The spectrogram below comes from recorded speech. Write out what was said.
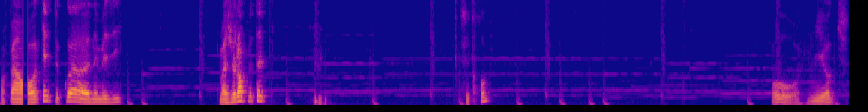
On fait un Rocket ou quoi, euh, Nemesis? Magellan, peut-être C'est trop Oh, Mihawk.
